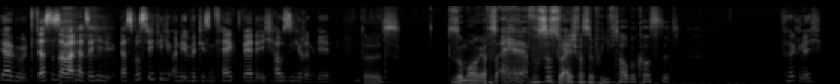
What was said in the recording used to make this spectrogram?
ja, gut. Das ist aber tatsächlich, das wusste ich nicht und mit diesem Fact werde ich hausieren gehen. Das. Du so morgen einfach so, ey, wusstest du Okay. eigentlich, was eine Brieftaube kostet? Wirklich.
